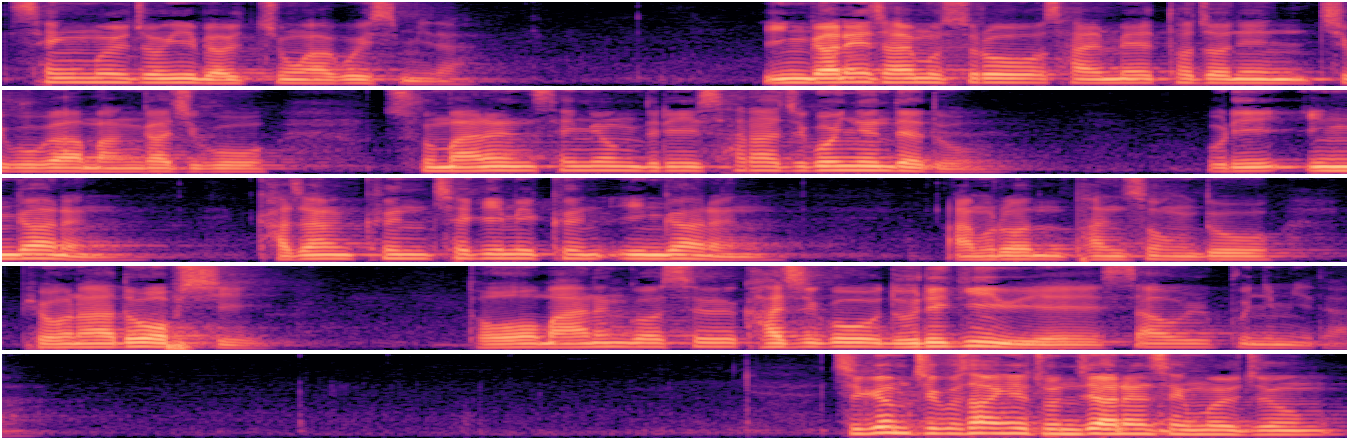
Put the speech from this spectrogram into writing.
생물종이 멸종하고 있습니다. 인간의 잘못으로 삶의 터전인 지구가 망가지고 수많은 생명들이 사라지고 있는데도 우리 인간은 가장 큰 책임이 큰 인간은 아무런 반성도 변화도 없이 더 많은 것을 가지고 누리기 위해 싸울 뿐입니다. 지금 지구상에 존재하는 생물 중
